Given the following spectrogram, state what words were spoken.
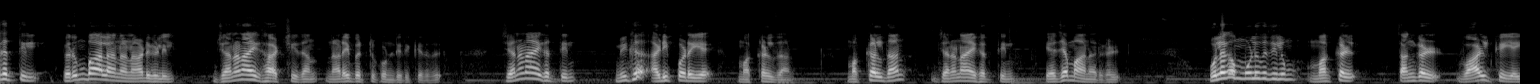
உலகத்தில் பெரும்பாலான நாடுகளில் ஜனநாயக ஆட்சி தான் நடைபெற்று கொண்டிருக்கிறது. ஜனநாயகத்தின் மிக அடிப்படைய மக்கள்தான். மக்கள்தான் ஜனநாயகத்தின் எஜமானர்கள். உலகம் முழுவதிலும் மக்கள் தங்கள் வாழ்க்கையை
